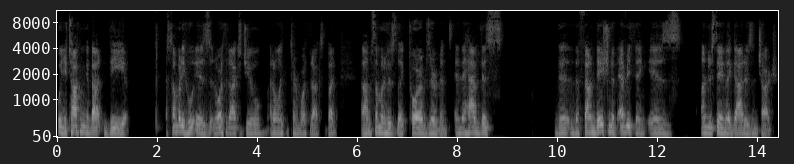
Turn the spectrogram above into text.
when you're talking about the somebody who is an Orthodox Jew. I don't like the term Orthodox, but um, someone who's like Torah observant, and they have this the the foundation of everything is understanding that God is in charge.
